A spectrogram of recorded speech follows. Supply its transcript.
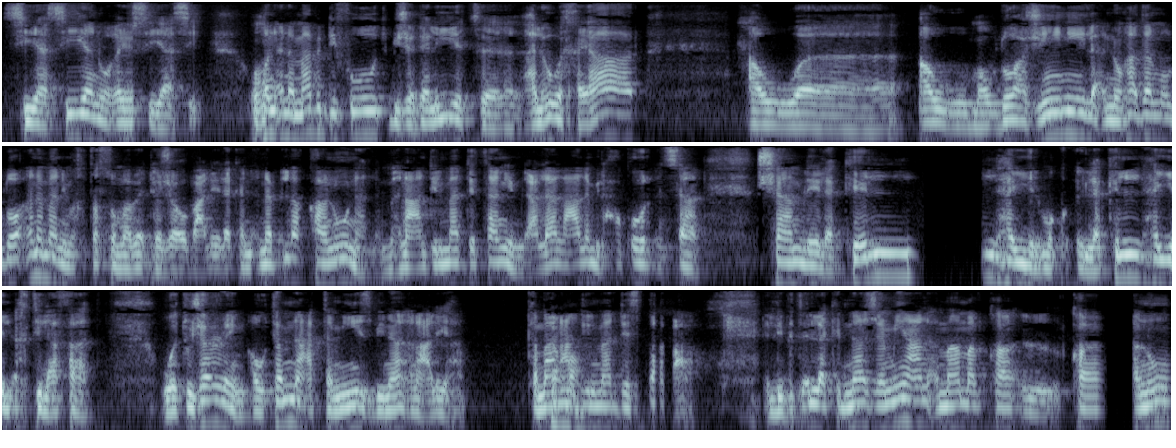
سياسيا وغير سياسي، وهون أنا ما بدي فوت بجدلية آه، هل هو خيار أو أو موضوع جيني لأنه هذا الموضوع أنا ماني مختص وما بقدر أجاوب عليه لكن أنا بقول لك قانونا. لما أنا عندي المادة الثانية من الاعلان العالمي لحقوق الإنسان شاملة لكل هي المك... لكل هي الاختلافات وتجرم أو تمنع التمييز بناء عليها. كمان عندي المادة السابعة اللي بتقول لك الناس جميعا أمام القانون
